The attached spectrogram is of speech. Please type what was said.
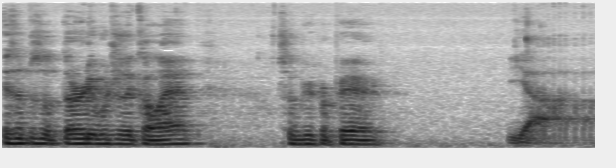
is episode 30, which is a collab. So be prepared. Yeah.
